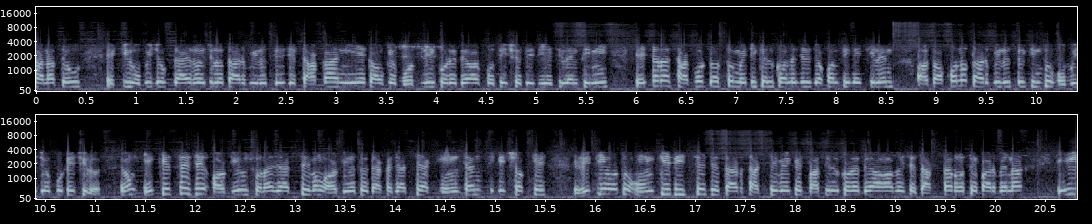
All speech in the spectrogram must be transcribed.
থানাতেও একটি অভিযোগ দায়ের হয়েছিল তার বিরুদ্ধে যে টাকা নিয়ে কাউকে বদলি করে দেওয়ার প্রতিশ্রুতি দিয়েছিলেন তিনি। এছাড়া সাগর দত্ত মেডিকেল কলেজে যখন তিনি ছিলেন তখনও তার বিরুদ্ধে কিন্তু অভিযোগ উঠেছিল। এবং এক্ষেত্রে যে অডিও শোনা যাচ্ছে এবং অডিওতে দেখা যাচ্ছে এক ইন্টার্ন চিকিৎসককে রীতিমতো হুমকি দিচ্ছে যে তার সার্টিফিকেট বাতিল করে দেওয়া হবে, সে ডাক্তার হতে পারবে না। এই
